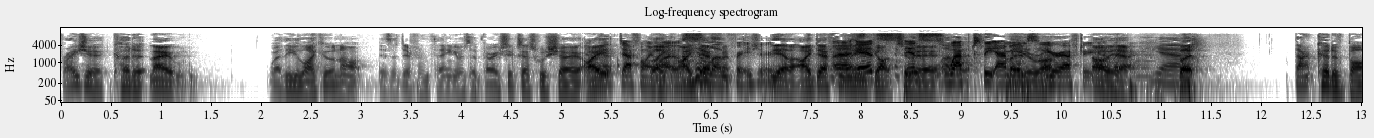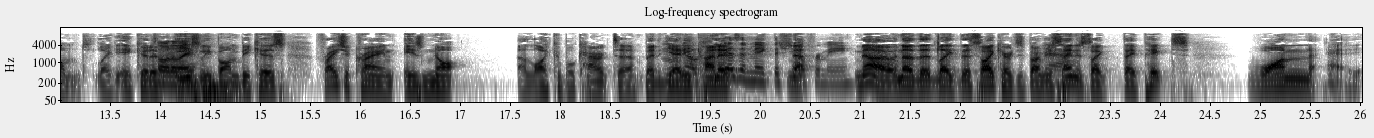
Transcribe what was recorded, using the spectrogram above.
Frasier could have now. Whether you like it or not is a different thing. It was a very successful show. I it definitely like, was. I, I love defi- Frasier. Yeah, like, I Uh, definitely it's got to it it. swept the Emmys later on. year after year. Oh yeah, Yeah. But that could have bombed. Like it could have Totally. easily bombed because Frasier Crane is not a likable character, but yet he No, kind of doesn't make the show No. for me. No, no, the like the side characters. But I'm just Yeah. saying, it's like they picked one e-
